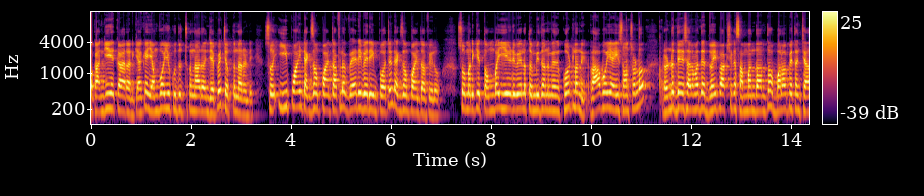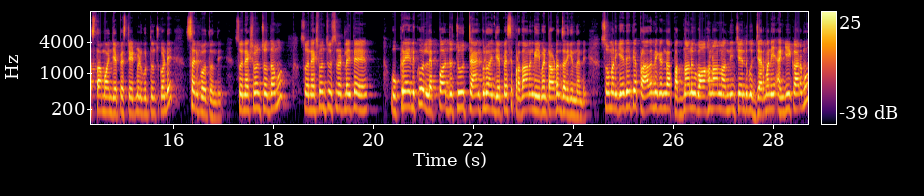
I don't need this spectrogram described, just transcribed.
ఒక అంగీకారానికి అంటే ఎంఓయూ కుదుర్చుకున్నారు అని చెప్పి చెప్తున్నారండి. సో ఈ పాయింట్ ఎగ్జామ్ పాయింట్ ఆఫ్ వ్యూలో very very important exam point of వ్యూలో. సో మనకి తొంభై ఏడు వేల తొమ్మిది వందల కోట్లని రాబోయే ఐదు సంవత్సరాల్లో రెండు దేశాల మధ్య ద్వైపాక్షిక సంబంధాలతో బలోపేతం చేస్తాము అని చెప్పి స్టేట్మెంట్ గుర్తుంచుకోండి. సరిపోతుంది. సో నెక్స్ట్ వన్ చూద్దాము. సో నెక్స్ట్ వన్ చూసినట్లయితే ఉక్రెయిన్కు లెప్పర్డ్ టూ ట్యాంకులు అని చెప్పేసి ప్రధానంగా ఈవెంట్ రావడం జరిగిందండి. సో మనకి ఏదైతే ప్రాథమికంగా పద్నాలుగు వాహనాలను అందించేందుకు జర్మనీ అంగీకారము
